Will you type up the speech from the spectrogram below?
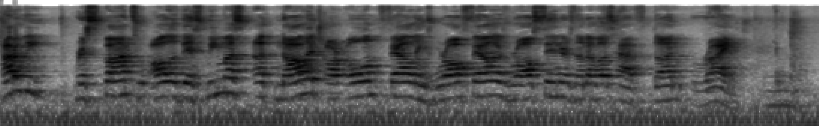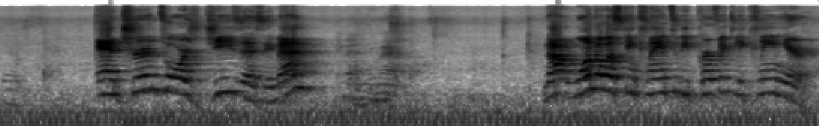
How do we respond to all of this? We must acknowledge our own failings. We're all failures, we're all sinners. None of us have done right. And turn towards Jesus. Amen? amen Not one of us can claim to be perfectly clean here.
